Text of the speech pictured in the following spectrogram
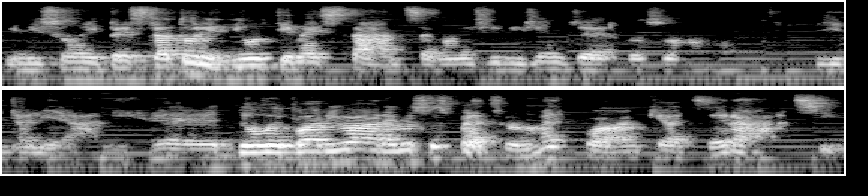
Quindi sono i prestatori di ultima istanza, come si dice in gergo, sono gli italiani. Eh, dove può arrivare questo spread? Secondo me può anche azzerarsi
